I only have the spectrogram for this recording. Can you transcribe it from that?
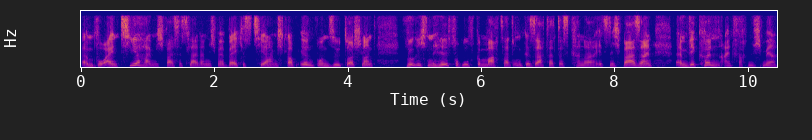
ähm, wo ein Tierheim, ich weiß jetzt leider nicht mehr welches Tierheim, ich glaube irgendwo in Süddeutschland, wirklich einen Hilferuf gemacht hat und gesagt hat, das kann doch jetzt nicht wahr sein. Ähm, wir können einfach nicht mehr.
